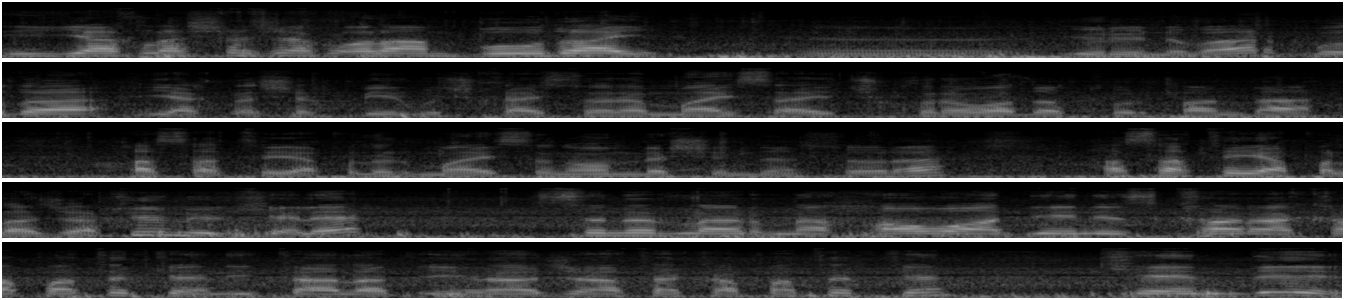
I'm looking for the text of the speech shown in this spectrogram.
yaklaşacak olan buğday e, ürünü var. Bu da yaklaşık bir buçuk ay sonra Mayıs ayı Çukurova'da, Turpan'da hasatı yapılır. Mayıs'ın 15'inden sonra hasatı yapılacak. Tüm ülkeler sınırlarını hava, deniz, kara kapatırken, ithalat, ihracata kapatırken kendi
